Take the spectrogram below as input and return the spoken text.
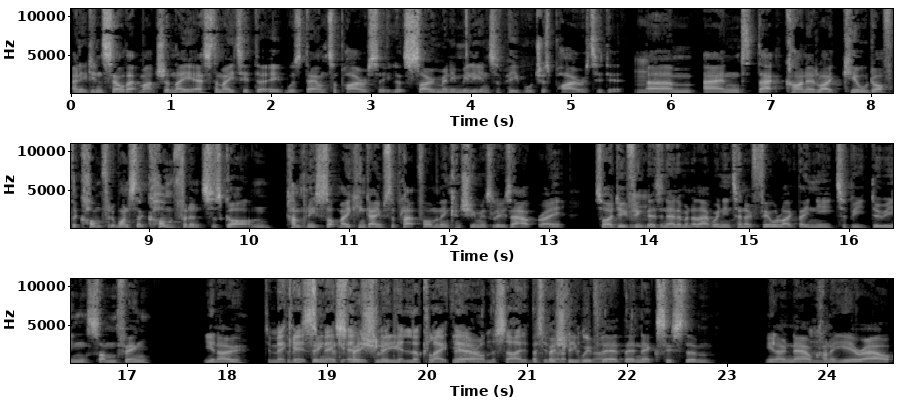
and it didn't sell that much. And they estimated that it was down to piracy, that so many millions of people just pirated it, mm. um, and that kind of like killed off the confidence. Once the confidence has gone, companies stop making games to the platform, and then consumers lose out, right? So I do think mm. there's an element of that where Nintendo feel like they need to be doing something, you know, to make to it seen, to make, especially make it look like they're yeah, on the side of the especially with right? their their next system. You know, now mm. kind of year out.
